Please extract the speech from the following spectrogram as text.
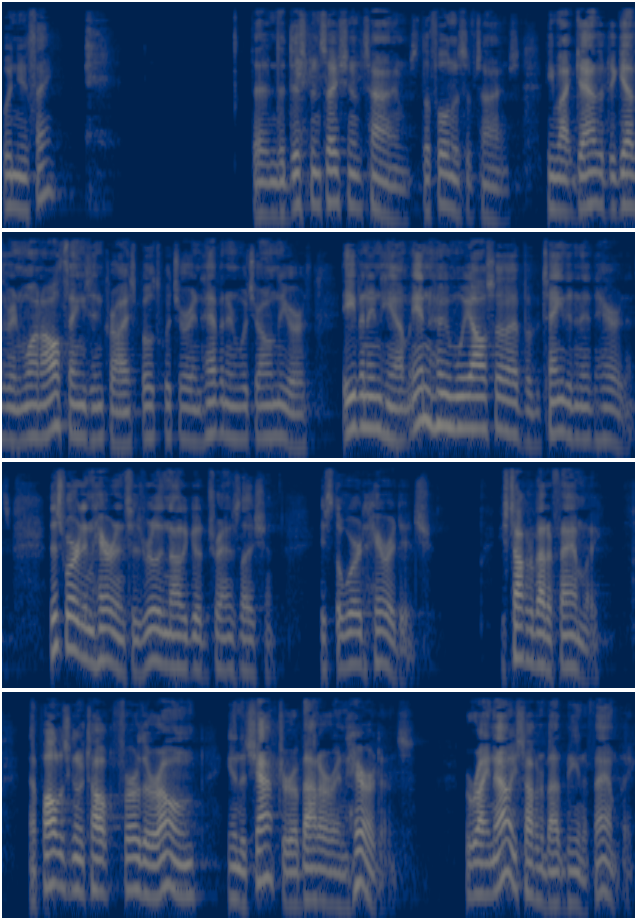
wouldn't you think? That in the dispensation of times, the fullness of times, he might gather together in one all things in Christ, both which are in heaven and which are on the earth, even in him, in whom we also have obtained an inheritance. This word inheritance is really not a good translation. It's the word heritage. He's talking about a family. Now, Paul is going to talk further on in the chapter about our inheritance. But right now, he's talking about being a family.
